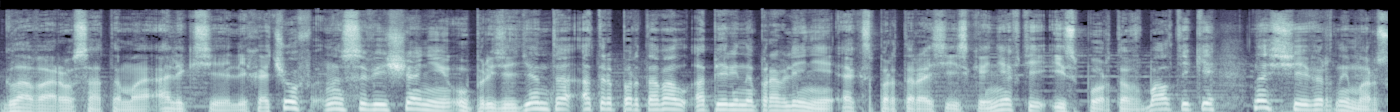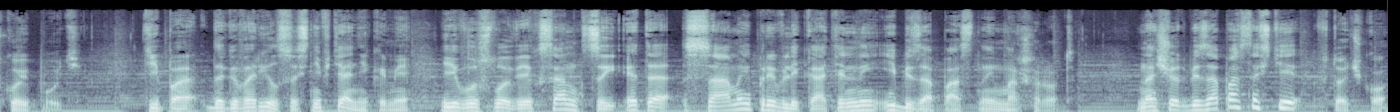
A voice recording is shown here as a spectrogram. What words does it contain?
Глава Росатома Алексей Лихачев на совещании у президента отрапортовал о перенаправлении экспорта российской нефти из порта в Балтике на Северный морской путь. Типа договорился с нефтяниками, и в условиях санкций это самый привлекательный и безопасный маршрут. Насчет безопасности – в точку.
